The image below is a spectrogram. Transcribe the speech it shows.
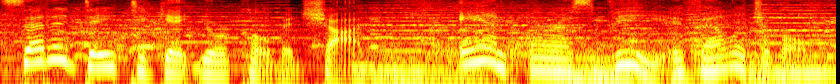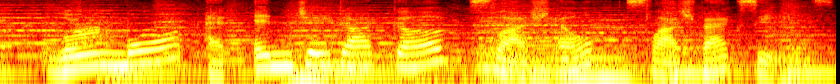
Set a date to get your COVID shot and RSV if eligible. Learn more at nj.gov slash health slash vaccines.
